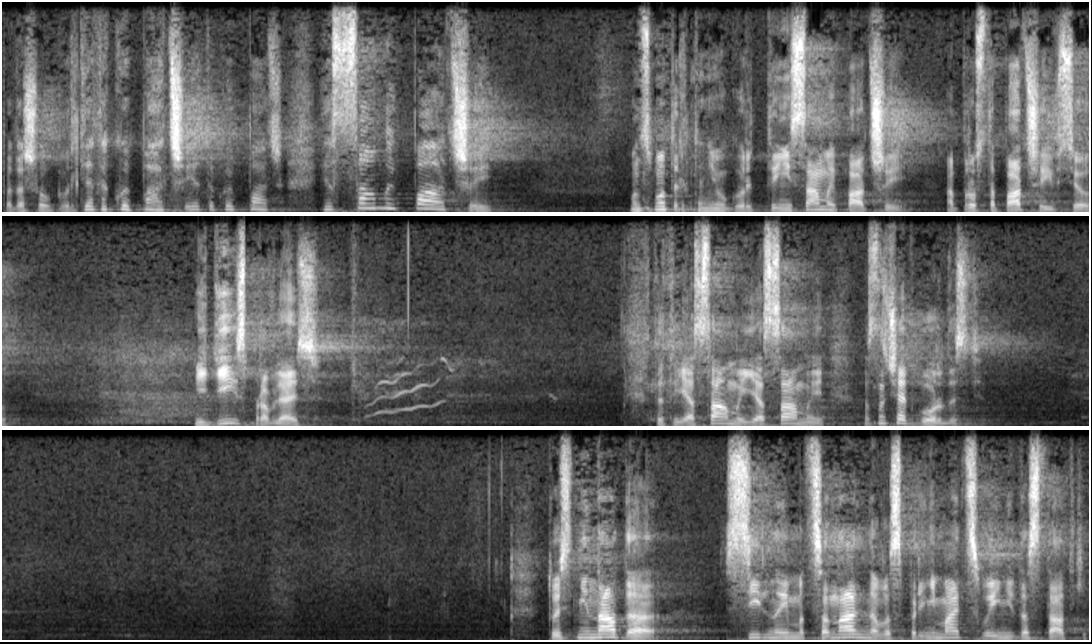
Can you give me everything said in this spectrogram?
подошел, говорит, я такой падший, я такой падший, я самый падший. Он смотрит на него, говорит, ты не самый падший, а просто падший и все. Иди исправляйся. Это я самый, я самый, означает гордость. То есть не надо сильно эмоционально воспринимать свои недостатки.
